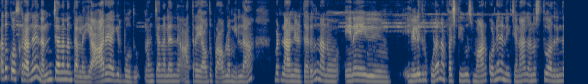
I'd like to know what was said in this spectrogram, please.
ಅದಕ್ಕೋಸ್ಕರ ಅಂದರೆ ನನ್ನ ಚಾನಲ್ ಅಂತಲ್ಲ ಯಾರೇ ಆಗಿರ್ಬೋದು ನನ್ನ ಚಾನಲಲ್ಲಿ ಆ ಥರ ಯಾವುದು ಪ್ರಾಬ್ಲಮ್ ಇಲ್ಲ. ಬಟ್ ನಾನು ಹೇಳ್ತಾ ಇರೋದು, ನಾನು ಏನೇ ಹೇಳಿದರೂ ಕೂಡ ನಾನು ಫಸ್ಟ್ ಯೂಸ್ ಮಾಡಿಕೊಂಡೆ, ನನಗೆ ಚೆನ್ನಾಗಿ ಅನ್ನಿಸ್ತು ಅದರಿಂದ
